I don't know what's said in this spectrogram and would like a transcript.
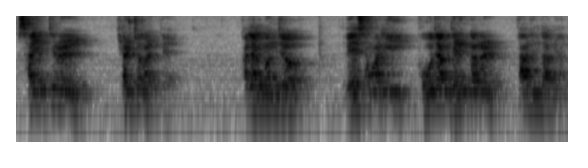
사역지를 결정할 때, 가장 먼저 내 생활이 보장되는가를 따진다면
